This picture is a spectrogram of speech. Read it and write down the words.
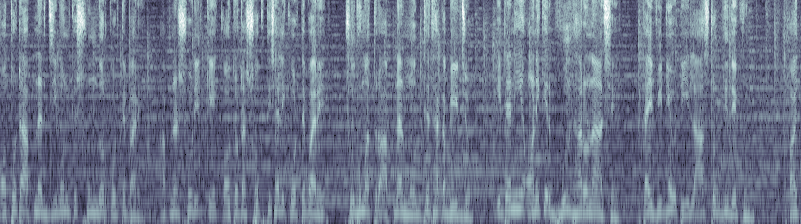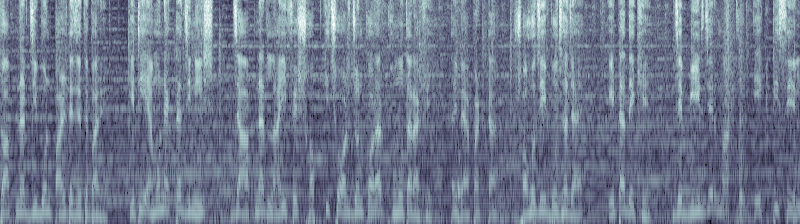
কতটা আপনার জীবনকে সুন্দর করতে পারে। আপনার শরীরকে কতটা শক্তিশালী করতে পারে শুধুমাত্র আপনার মধ্যে থাকা বীর্য। এটা নিয়ে অনেকের ভুল ধারণা আছে। তাই ভিডিওটি লাস্ট অবধি দেখুন। হয়তো আপনার জীবন পাল্টে যেতে পারে। এটি এমন একটা জিনিস যা আপনার লাইফে সব কিছু অর্জন করার ক্ষমতা রাখে। তাই ব্যাপারটা সহজেই বোঝা যায়। এটা দেখে যে বীর্যের মাত্র একটি সেল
